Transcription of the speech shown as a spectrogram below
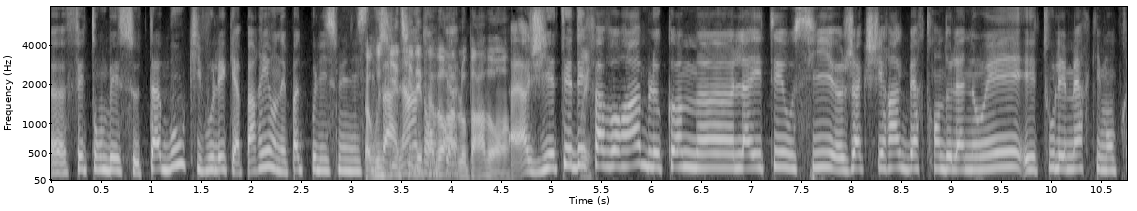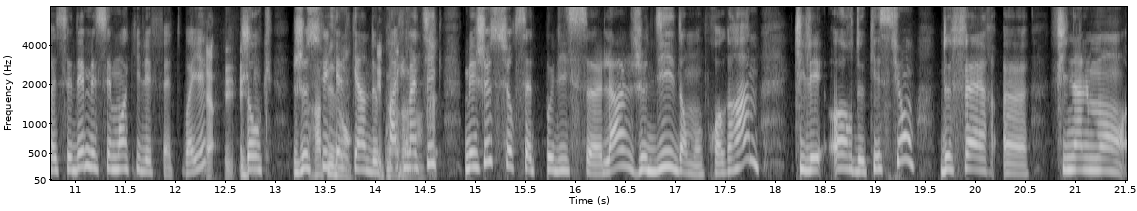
euh, fait tomber ce tabou qui voulait qu'à Paris, on n'ait pas de police municipale. vous y étiez hein, défavorable euh, auparavant. Hein. J'y étais défavorable, comme l'a été aussi Jacques Chirac, Bertrand Delanoë et tous les maires qui m'ont précédé, mais c'est moi qui l'ai faite, voyez Donc, je suis quelqu'un de pragmatique, mais juste sur cette police-là, je dis dans mon programme qu'il est hors de question de faire finalement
